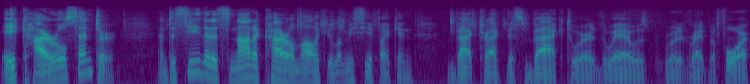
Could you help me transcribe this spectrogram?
a chiral center. And to see that it's not a chiral molecule, let me see if I can backtrack this back to where the way I was wrote it right before.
